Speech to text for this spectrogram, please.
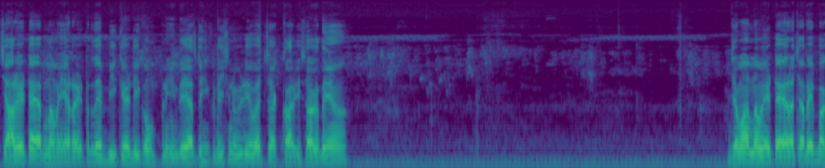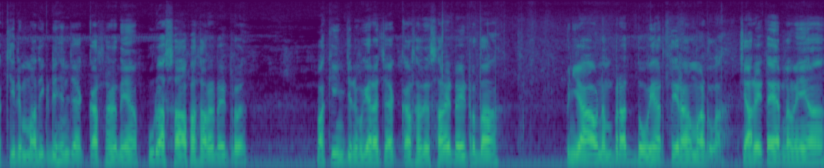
ਚਾਰੇ ਟਾਇਰ ਨਵੇਂ ਆ ਰੇਟਰ ਦੇ BKD ਕੰਪਨੀ ਦੇ ਆ, ਤੁਸੀਂ ਕੰਡੀਸ਼ਨ ਵੀਡੀਓ ਵਿੱਚ ਚੈੱਕ ਕਰ ਹੀ ਸਕਦੇ ਆ। ਜਮਾ ਨਵੇਂ ਟਾਇਰ ਆ ਚਾਰੇ, ਬਾਕੀ ਰਿੰਮਾਂ ਦੀ ਕੰਡੀਸ਼ਨ ਚੈੱਕ ਕਰ ਸਕਦੇ ਆ। ਪੂਰਾ ਸਾਫ਼ ਆ ਸਾਰਾ ਟਰੈਕਟਰ। ਬਾਕੀ ਇੰਜਨ ਵਗੈਰਾ ਚੈੱਕ ਕਰ ਸਕਦੇ ਸਾਰੇ ਟਰੈਕਟਰ ਦਾ। ਪੰਜਾਬ ਨੰਬਰ ਆ 2013 ਮਾਡਲ ਆ। ਚਾਰੇ ਟਾਇਰ ਨਵੇਂ ਆ।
